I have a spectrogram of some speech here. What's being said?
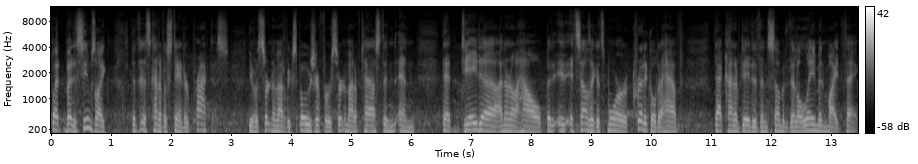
but, but it seems like that it's kind of a standard practice. You have a certain amount of exposure for a certain amount of test, and, and that data, I don't know how, but it, it sounds like it's more critical to have that kind of data than somebody, than a layman might think.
